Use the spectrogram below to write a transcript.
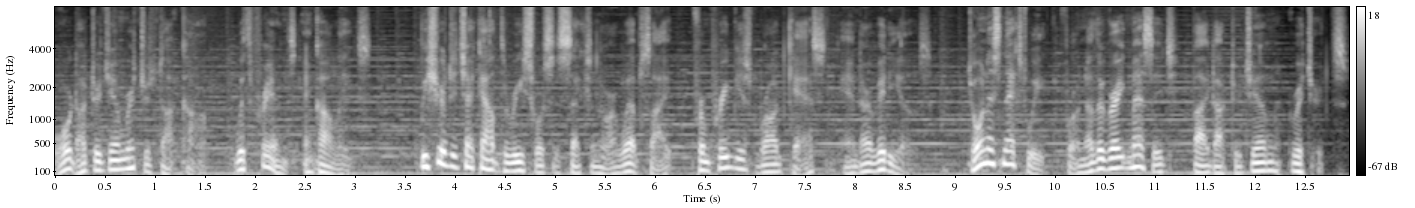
or drjimrichards.com with friends and colleagues. Be sure to check out the resources section of our website from previous broadcasts and our videos. Join us next week for another great message by Dr. Jim Richards.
